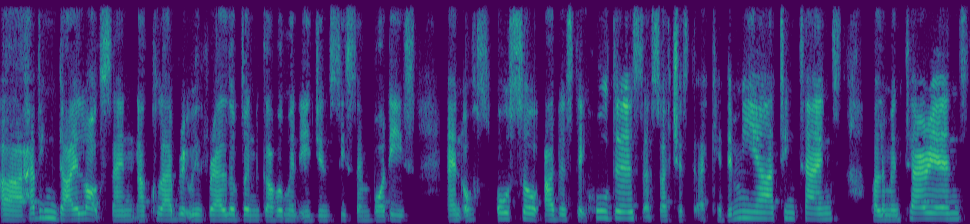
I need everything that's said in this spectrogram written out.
uh, having dialogues and uh, collaborate with relevant government agencies and bodies, and also other stakeholders uh, such as the academia, think tanks, parliamentarians,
